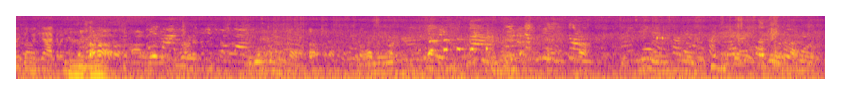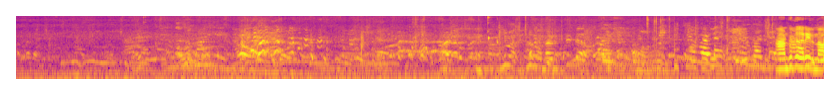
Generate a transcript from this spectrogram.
കാണണം പിടിച്ചാൽ മാത്രം മതി ആ അത് കയറിയിരുന്നോ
